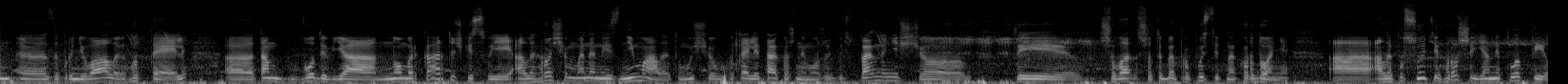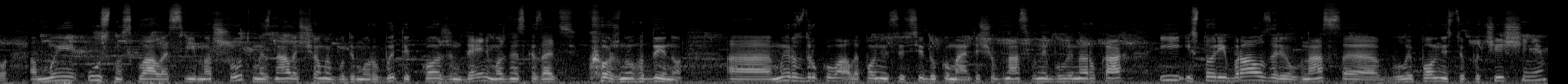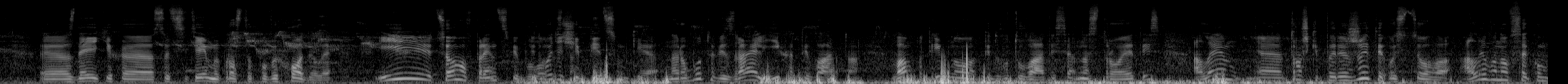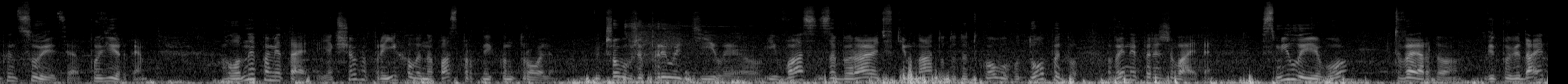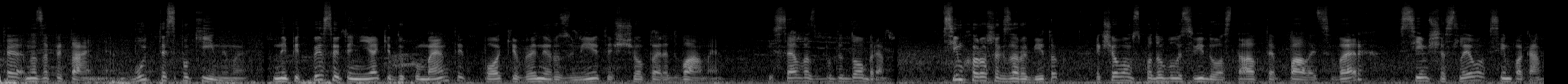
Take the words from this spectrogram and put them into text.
забронювали готель. Е, Там вводив я номер карточки своєї, але гроші в мене не знімали, тому що в готелі також не можуть бути впевнені, що ти що, що тебе пропустять на кордоні. А, але по суті грошей я не платив. Ми усно склали свій маршрут. Ми знали, що ми будемо робити кожен день, можна сказати, кожну годину. Е, Ми роздрукували повністю всі документи, щоб в нас вони були на руках. І історії браузерів в нас е, були повністю почищені. Е, З деяких е, соцсетей ми просто повиходили. І цього, в принципі, було. Підводячи підсумки, на роботу в Ізраїль їхати варто. Вам потрібно підготуватися, настроїтись, але е, трошки пережити ось цього, але воно все компенсується, повірте. Головне пам'ятайте, якщо ви приїхали на паспортний контроль, якщо ви вже прилетіли і вас забирають в кімнату додаткового допиту, ви не переживайте. Сміливо, твердо відповідайте на запитання, будьте спокійними, не підписуйте ніякі документи, поки ви не розумієте, що перед вами. І все у вас буде добре. Всім хороших заробіток. Якщо вам сподобалось відео, ставте палець вверх. Всім щасливо, всім пока.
